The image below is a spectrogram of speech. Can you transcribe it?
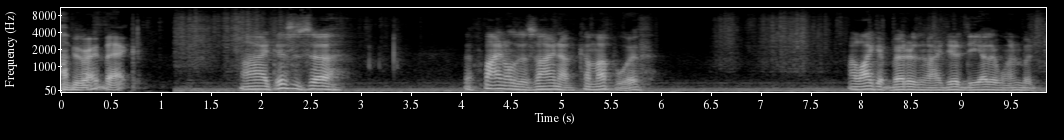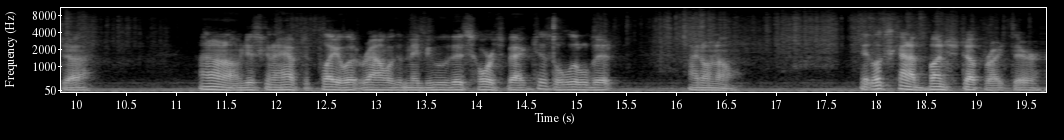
I'll be right back. All right, this is uh, the final design I've come up with. I like it better than I did the other one, but uh, I don't know. I'm just going to have to play around with it. Maybe move this horse back just a little bit. I don't know. It looks kind of bunched up right there.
